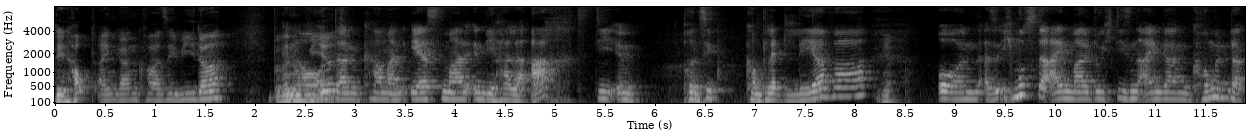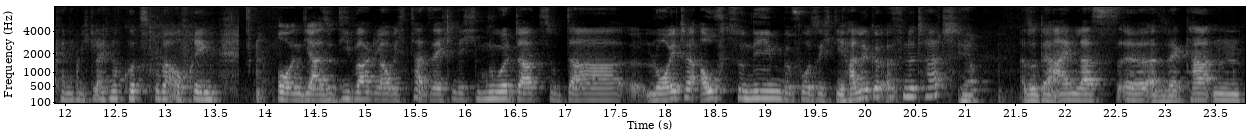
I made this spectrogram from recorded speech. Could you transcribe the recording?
den Haupteingang quasi wieder Genau, renoviert. und dann kam man erstmal in die Halle 8, die im Prinzip komplett leer war. Ja. Und also ich musste einmal durch diesen Eingang kommen, da kann ich mich gleich noch kurz drüber aufregen. Und ja, also die war, glaube ich, tatsächlich nur dazu da, Leute aufzunehmen, bevor sich die Halle geöffnet hat. ja. Also der Einlass, äh, also der Kartenabriss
